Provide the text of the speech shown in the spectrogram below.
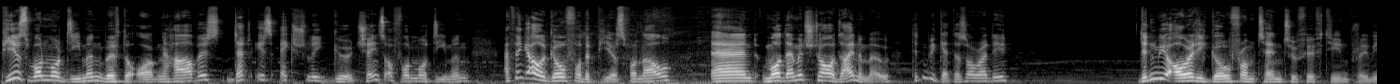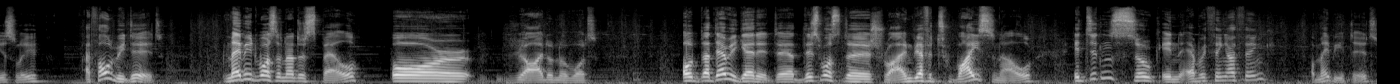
Pierce one more demon with the Organ Harvest. That is actually good. Chains off one more demon. I think I'll go for the Pierce for now. And more damage to our Dynamo. Didn't we get this already? Didn't we already go from 10 to 15 previously? I thought we did. Maybe it was another spell. Or... Yeah, I don't know what. Oh, but there we get it. Uh, this was the shrine. We have it twice now. It didn't soak in everything, I think. Or maybe it did.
